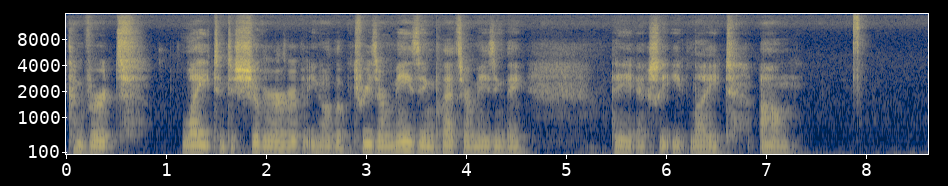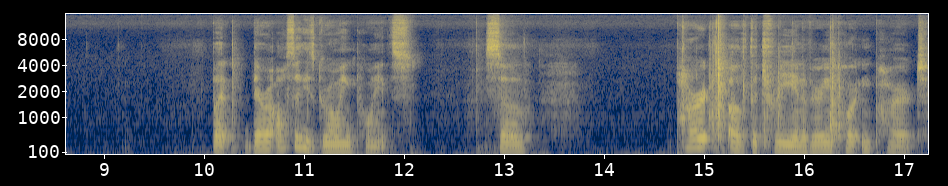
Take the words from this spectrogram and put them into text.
convert light into sugar. You know, the trees are amazing. Plants are amazing. They, they actually eat light. Um, but there are also these growing points. So part of the tree, and a very important part,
